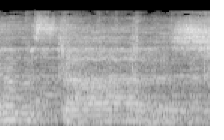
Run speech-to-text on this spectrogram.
around the stars.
